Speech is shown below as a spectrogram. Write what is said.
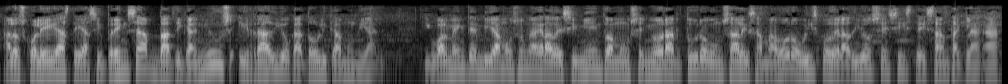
a los colegas de Asiprensa, Vatican News y Radio Católica Mundial. Igualmente enviamos un agradecimiento a Monseñor Arturo González Amador, obispo de la diócesis de Santa Clara.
